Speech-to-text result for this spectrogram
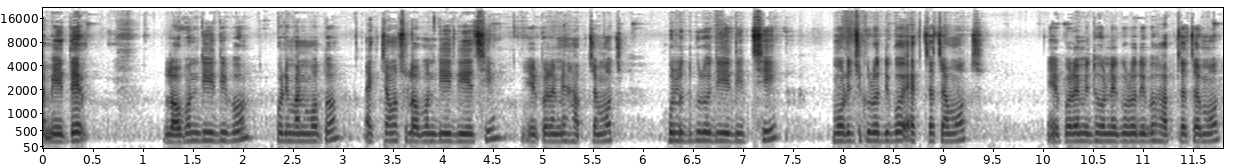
আমি এতে লবণ দিয়ে দিব পরিমাণ মতো। এক চামচ লবণ দিয়ে দিয়েছি। এরপর আমি হাফ চামচ হলুদ গুঁড়ো দিয়ে দিচ্ছি। মরিচ গুঁড়ো দিব এক চা চামচ। এরপর আমি ধনে গুঁড়ো দেবো হাফ চা চামচ।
